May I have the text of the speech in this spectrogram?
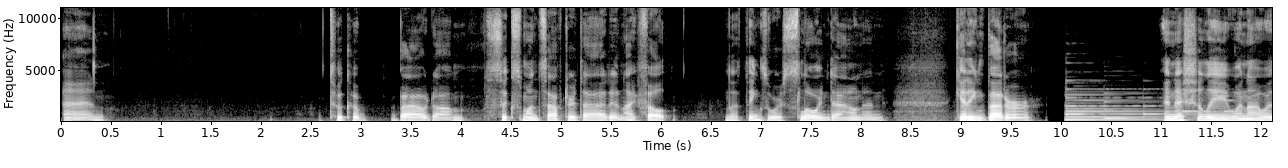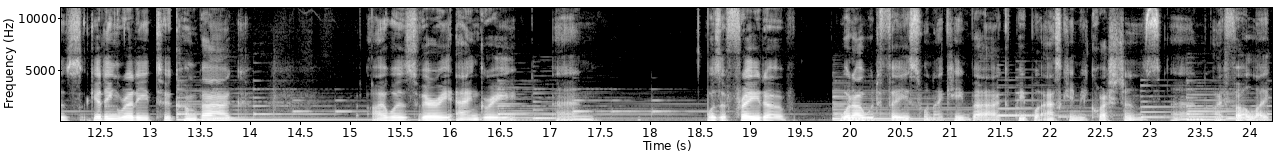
And took about um, six months after that, and I felt that things were slowing down and getting better. Initially, when I was getting ready to come back, I was very angry and was afraid of what I would face when I came back, people asking me questions, and I felt like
